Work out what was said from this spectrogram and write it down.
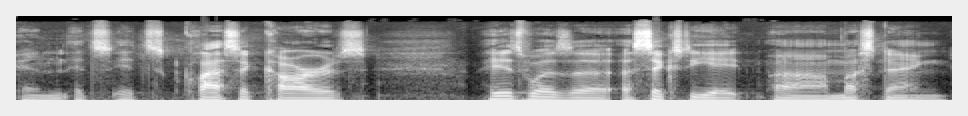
and it's it's classic cars. His was a, a '68 uh, Mustang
